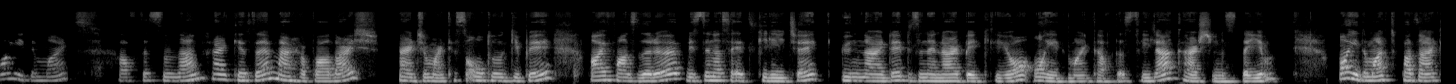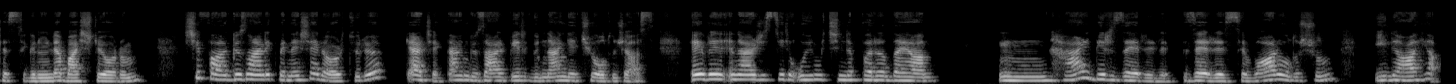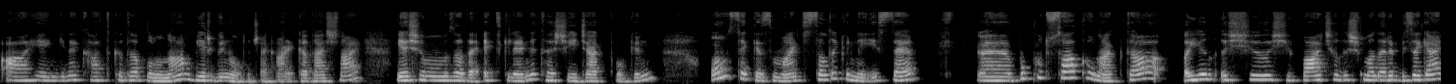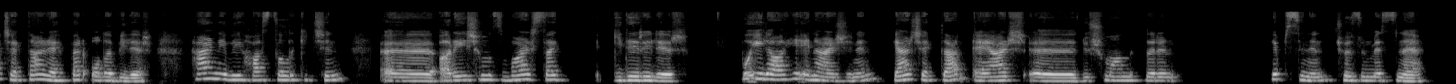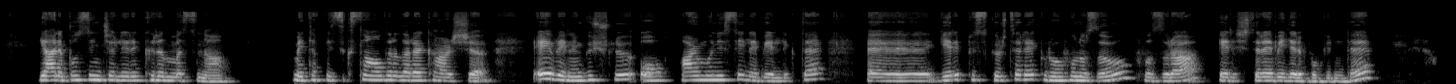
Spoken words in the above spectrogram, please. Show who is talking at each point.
Speaker 1: 17 Mart haftasından herkese merhabalar. Her cumartesi olduğu gibi ay fazları bizi nasıl etkileyecek? Günlerde bizi neler bekliyor? 17 Mart haftasıyla karşınızdayım. 17 Mart pazartesi günüyle başlıyorum. Şifa, güzellik ve neşeyle örtülü gerçekten güzel bir günden geçiyor olacağız. Evren enerjisiyle uyum içinde parıldayan, Her bir zerre, zerresi varoluşun ilahi ahengine katkıda bulunan bir gün olacak arkadaşlar. Yaşamımıza da etkilerini taşıyacak bugün. 18 Mart Salı günü ise e, bu kutsal konakta ayın ışığı, şifa çalışmaları bize gerçekten rehber olabilir. Her nevi hastalık için e, arayışımız varsa giderilir. Bu ilahi enerjinin gerçekten eğer e, düşmanlıkların hepsinin çözülmesine, yani bu zincirlerin kırılmasına, metafizik saldırılara karşı evrenin güçlü o harmonisiyle birlikte e, geri püskürterek ruhunuzu huzura eriştirebilir bugün de.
